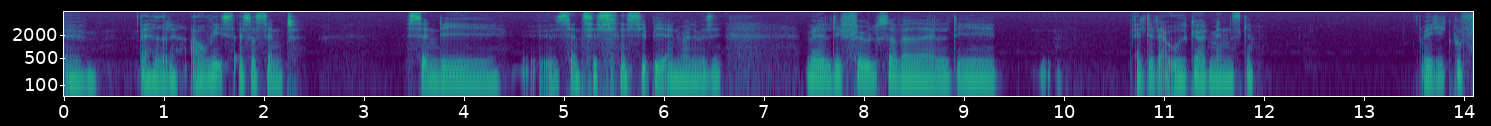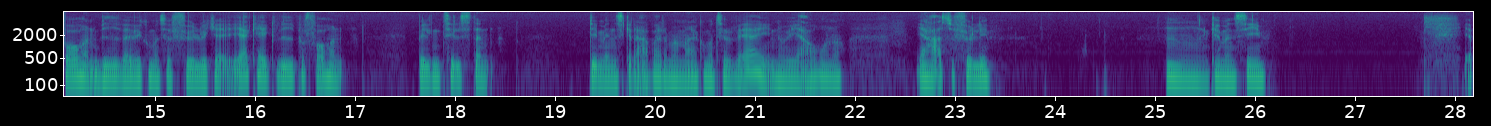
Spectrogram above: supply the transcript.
øh, hvad hedder det, afvist, altså sendt, sendt, i, øh, sendt til Sibirien, hvad jeg vil sige. Hvad alle de følelser, hvad alle de, alt det der udgør et menneske. Vi kan ikke på forhånd vide, hvad vi kommer til at føle. Vi kan, jeg kan ikke vide på forhånd, hvilken tilstand det menneske, der arbejder med mig, kommer til at være i, når vi afrunder. Jeg har selvfølgelig, mm, kan man sige, jeg,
